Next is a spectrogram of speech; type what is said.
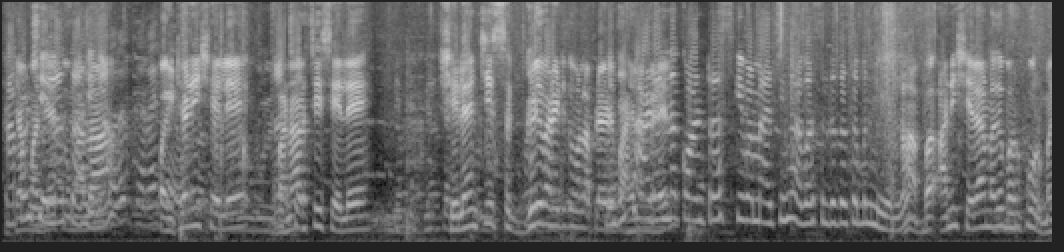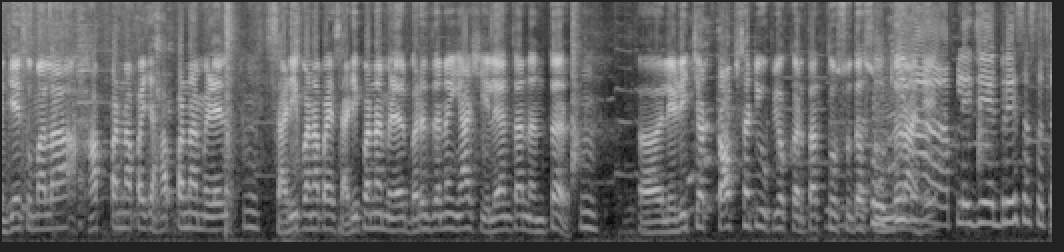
त्याच्यामध्ये तुम्हाला पैठणी शेले बनारसी शेले शेल्यांची सगळी व्हरायटी तुम्हाला आपल्याकडे म्हणजे पाहायला मिळेल. कॉन्ट्रास्ट किंवा मॅचिंग हवं असेल तर तसं पण मिळेल हा ब- आणि शेल्यांमध्ये भरपूर म्हणजे तुम्हाला हाफ पन्ना पाहिजे हाफ पन्ना मिळेल. साडी पन्ना पाहिजे साडी पन्ना मिळेल. बरेच जण ह्या शेल्यांचा नंतर लेडीजच्या टॉपसाठी उपयोग करतात तो सुद्धा हो, सुंदर आहे. आपले जे ड्रेस असतात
